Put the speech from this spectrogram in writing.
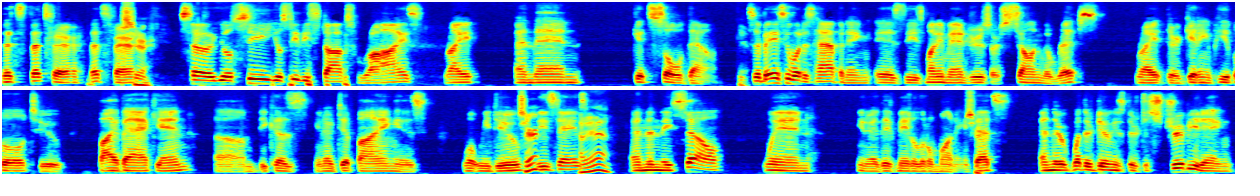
That's that's fair. That's fair. Sure. So you'll see you'll see these stocks rise, right, and then get sold down. Yeah. So basically, what is happening is these money managers are selling the rips, right? They're getting people to buy back in um, because you know dip buying is what we do Sure. these days, Oh yeah. and then they sell when you know they've made a little money. Sure. That's and they're what they're doing is they're distributing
